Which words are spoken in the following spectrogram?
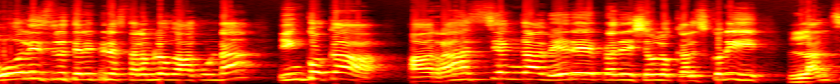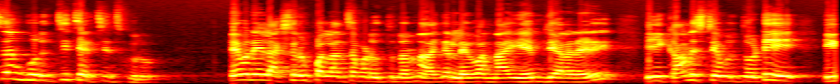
పోలీసులు తెలిపిన స్థలంలో కాకుండా ఇంకొక రహస్యంగా వేరే ప్రదేశంలో కలుసుకొని లంచం గురించి చర్చించుకురు. ఏమని లక్ష రూపాయలు లంచం అడుగుతున్నారు? నా దగ్గర లేవన్నా ఏం చేయాలనేది ఈ కానిస్టేబుల్ తోటి ఈ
